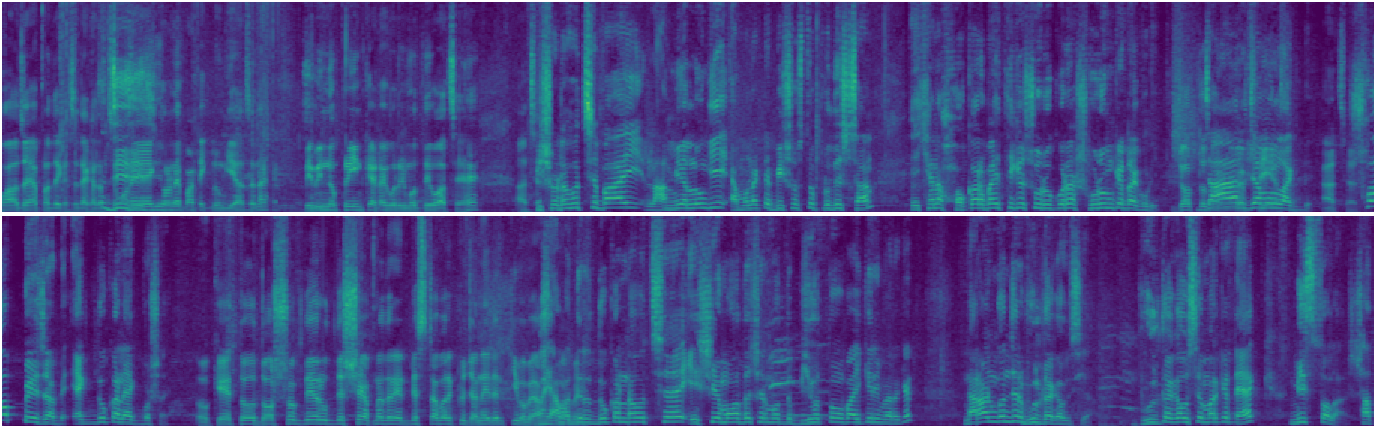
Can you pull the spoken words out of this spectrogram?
পাওয়া যায় আপনাদের কাছে দেখা যাচ্ছে অনেক ধরনের বাটিক লুঙ্গি আছে না? বিভিন্ন প্রিন্ট ক্যাটাগরির মধ্যেও আছে হ্যাঁ? আচ্ছা বিষয়টা হচ্ছে ভাই লামিয়া লুঙ্গি এমন একটা বিশ্বস্ত প্রতিষ্ঠান এখানে হকার বাই থেকে শুরু করে শোরুম ক্যাটাগরি যার যেমন লাগবে আচ্ছা। সব পেয়ে যাবে এক দোকান এক বসায়। ওকে তো দর্শকদের উদ্দেশ্যে আপনাদের অ্যাড্রেসটা আবার একটু জানিয়ে দেন কীভাবে ভাই আমাদের দোকানটা হচ্ছে এশিয়া মহাদেশের মধ্যে বৃহত্তম পাইকারি মার্কেট নারায়ণগঞ্জের ভুলতা গাউসিয়া ভুলতা গাউসিয়া মার্কেট এক নিচতলা সাত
